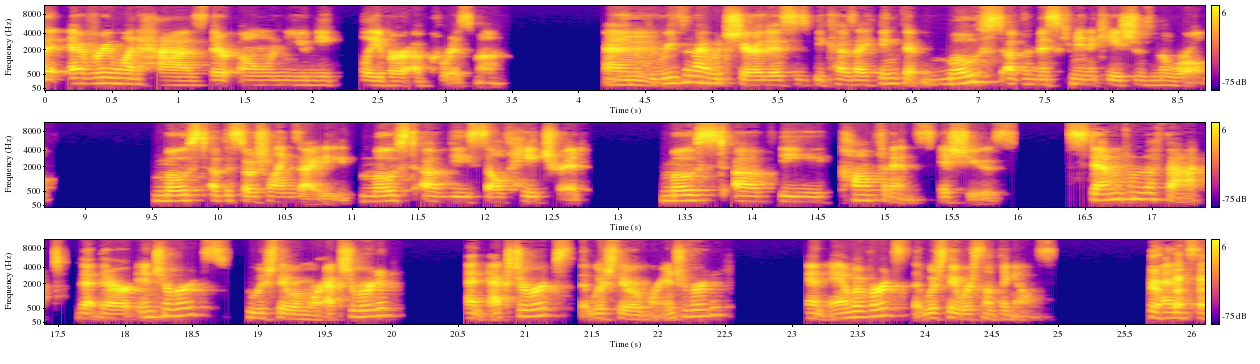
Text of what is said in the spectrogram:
that everyone has their own unique flavor of charisma. And mm. the reason I would share this is because I think that most of the miscommunications in the world, most of the social anxiety, most of the self hatred, most of the confidence issues stem from the fact that there are introverts who wish they were more extroverted, and extroverts that wish they were more introverted, and ambiverts that wish they were something else. And so,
